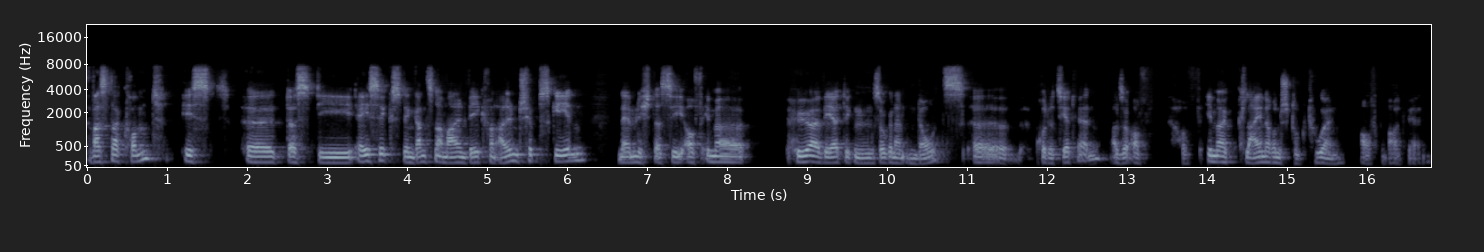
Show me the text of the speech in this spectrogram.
was da kommt, ist, äh, dass die ASICs den ganz normalen Weg von allen Chips gehen, nämlich dass sie auf immer höherwertigen sogenannten Nodes äh, produziert werden, also auf, auf immer kleineren Strukturen aufgebaut werden.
